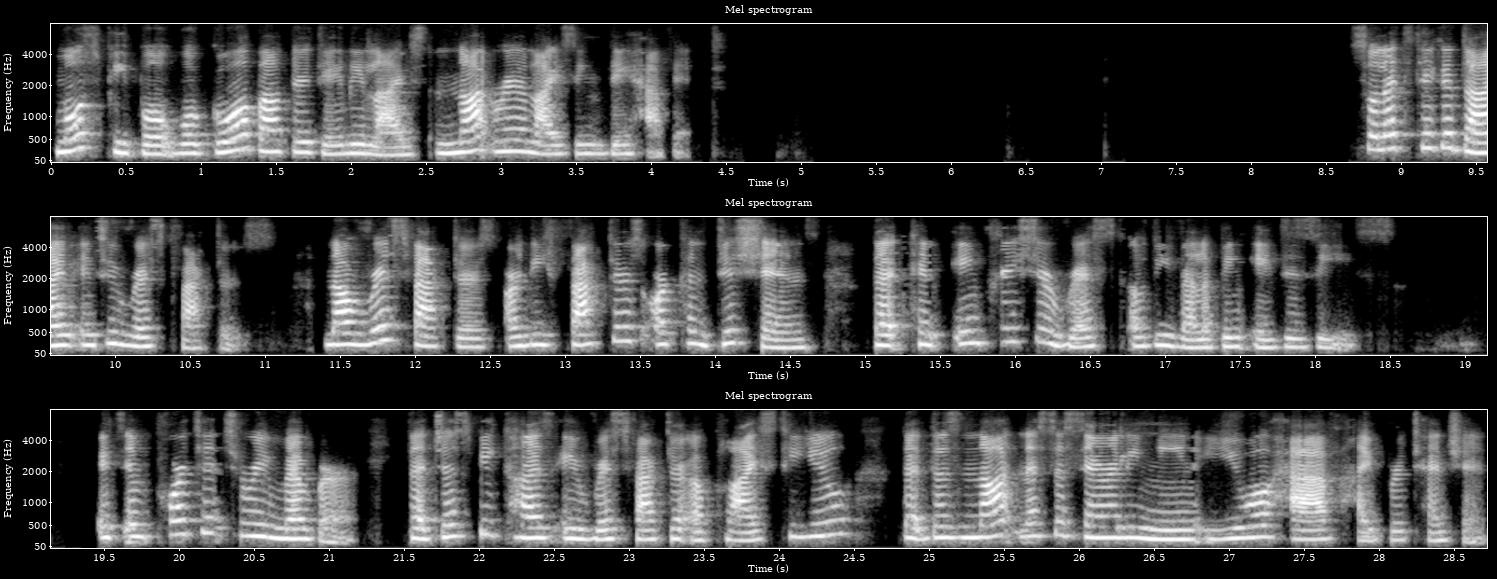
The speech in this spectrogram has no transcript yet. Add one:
most people will go about their daily lives not realizing they have it. So let's take a dive into risk factors. Now, risk factors are the factors or conditions that can increase your risk of developing a disease. It's important to remember that just because a risk factor applies to you, that does not necessarily mean you will have hypertension.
